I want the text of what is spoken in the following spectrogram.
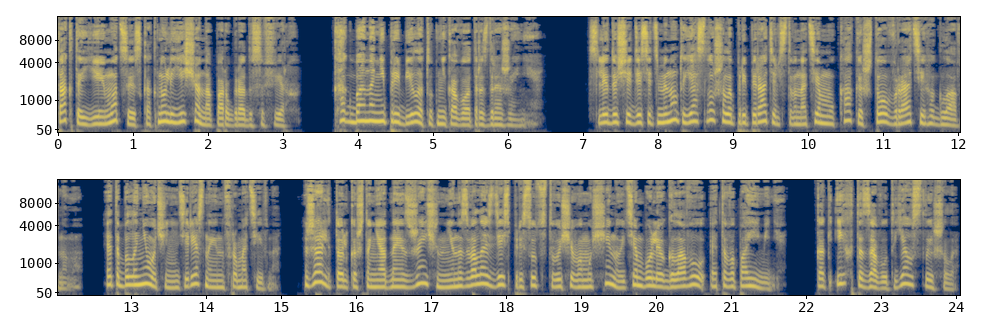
Так-то ее эмоции скакнули еще на пару градусов вверх. Как бы она ни прибила тут никого от раздражения. Следующие десять минут я слушала препирательство на тему, как и что врать их главному. Это было не очень интересно и информативно. Жаль только, что ни одна из женщин не назвала здесь присутствующего мужчину и тем более голову этого по имени. Как их-то зовут, я услышала.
